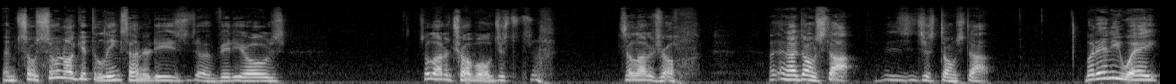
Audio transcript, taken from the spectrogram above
And so soon I'll get the links under these uh, videos. It's a lot of trouble. Just, it's a lot of trouble. And I don't stop. Just don't stop. But anyway,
